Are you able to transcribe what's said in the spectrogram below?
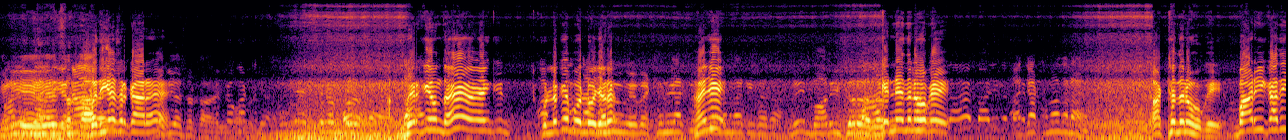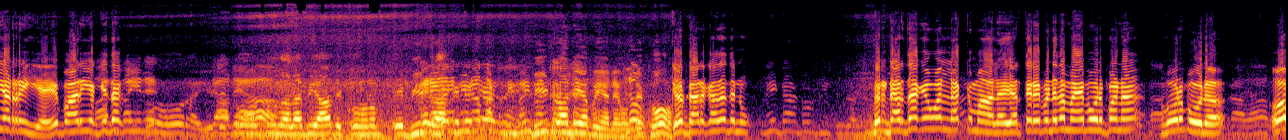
ਜਿਹੜੀ ਇਹ ਸਰਕਾਰ ਵਧੀਆ ਸਰਕਾਰ ਹੈ। ਵਧੀਆ ਸਰਕਾਰ ਹੈ ਜੀ। ਫਿਰ ਕੀ ਹੁੰਦਾ ਹੈ? ਖੁੱਲ ਕੇ ਬੋਲੋ ਯਾਰ। ਹਾਂਜੀ। ਕਿੰਨੇ ਦਿਨ ਹੋ ਗਏ? ਅੱਜ 8ਵਾਂ ਦਿਨ ਹੈ 8 ਦਿਨ ਹੋ ਗਏ। ਬਾਰੀ ਕਾਦੀ ਅੜ ਰਹੀ ਹੈ? ਇਹ ਬਾਰੀ ਅੱਗੇ ਤੱਕ ਹੋਰ ਹੈ ਜੀ ਦੇਖੋ ਹੁਣ ਤੂੰ ਲਾ ਲਾ ਵੀ ਆਹ ਦੇਖੋ ਹੁਣ ਇਹ 20 20 ਟਰਾਲੀਆਂ ਪਈਆਂ ਨੇ ਹੁਣ ਦੇਖੋ। ਕਿਉਂ ਡਰ ਕਾਦਾ ਤੈਨੂੰ? ਫਿਰ ਡਰਦਾ ਕਿਉਂ ਹੈ? ਲੈ ਕਮਾਲ ਹੈ ਯਾਰ ਤੇਰੇ ਪਿੰਡ ਦਾ ਮੈਂ ਬੋਲ ਪਾਣਾ। ਹੋਰ ਬੋਲ। ਉਹ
